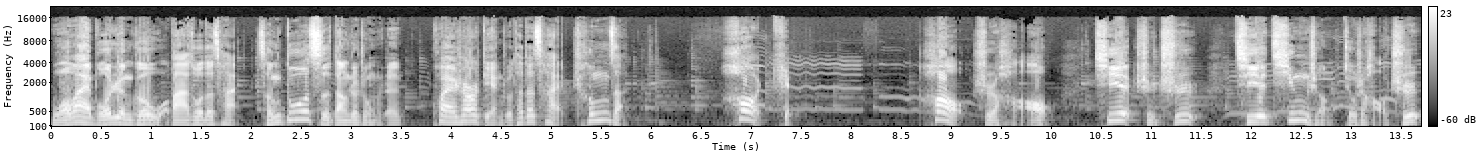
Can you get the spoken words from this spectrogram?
我外婆认可我爸做的菜，曾多次当着众人快烧点住他的菜，称赞。好吃，好是好，切是吃，切轻声就是好吃。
